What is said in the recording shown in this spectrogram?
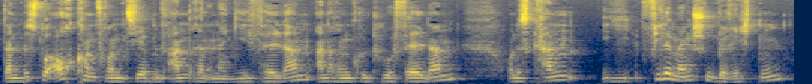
dann bist du auch konfrontiert mit anderen Energiefeldern, anderen Kulturfeldern. Und es kann viele Menschen berichten,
